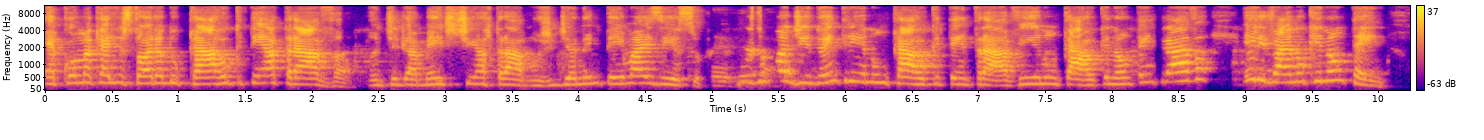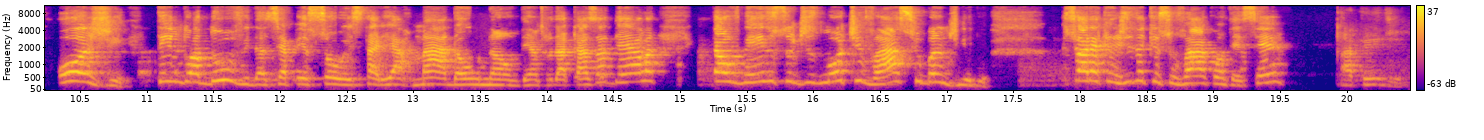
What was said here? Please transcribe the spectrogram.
é como aquela história do carro que tem a trava. Antigamente tinha trava, hoje em dia nem tem mais isso. É Mas o bandido, entre num carro que tem trava e num carro que não tem trava, ele vai no que não tem. Hoje, tendo a dúvida se a pessoa estaria armada ou não dentro da casa dela, talvez isso desmotivasse o bandido. A senhora acredita que isso vai acontecer? Acredito.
